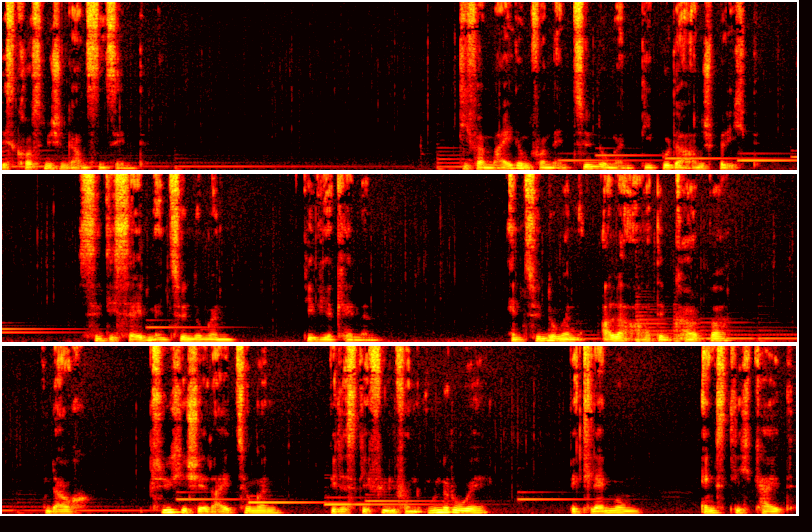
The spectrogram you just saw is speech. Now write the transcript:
des kosmischen Ganzen sind. Die Vermeidung von Entzündungen, die Buddha anspricht, sind dieselben Entzündungen, die wir kennen. Entzündungen aller Art im Körper und auch psychische Reizungen wie das Gefühl von Unruhe, Beklemmung, Ängstlichkeit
